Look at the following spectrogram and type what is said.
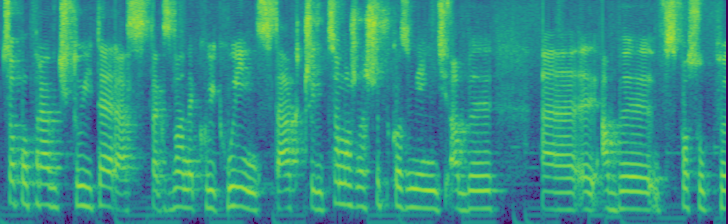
co poprawić tu i teraz, tak zwane quick wins, tak? czyli co można szybko zmienić, aby, e, aby w sposób e,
